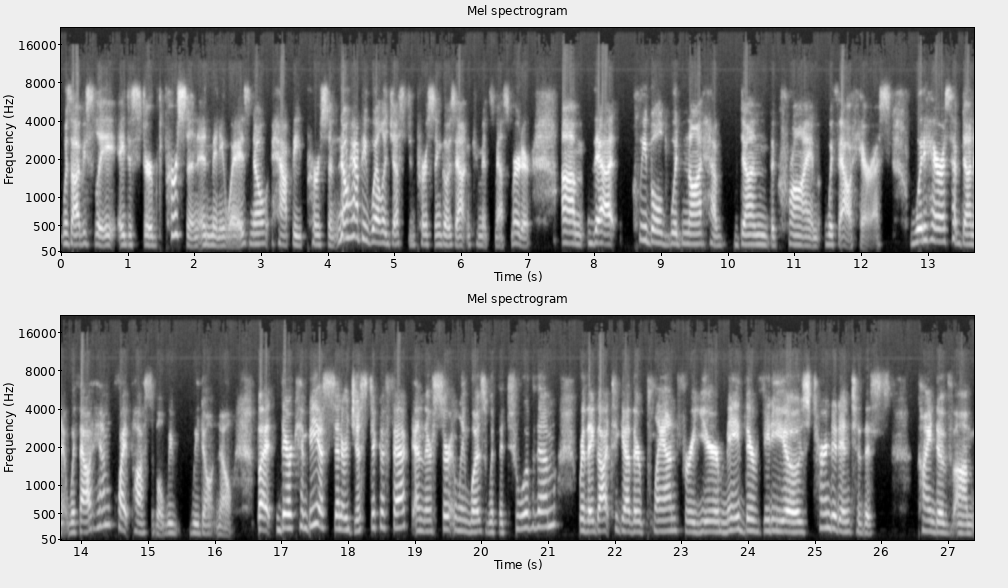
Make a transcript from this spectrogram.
was obviously a disturbed person in many ways, no happy person, no happy, well adjusted person goes out and commits mass murder, um, that Klebold would not have done the crime without Harris. Would Harris have done it without him? Quite possible. We we don't know. But there can be a synergistic effect, and there certainly was with the two of them, where they got together, planned for a year, made their videos, turned it into this kind of um,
